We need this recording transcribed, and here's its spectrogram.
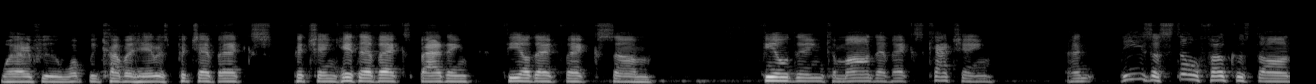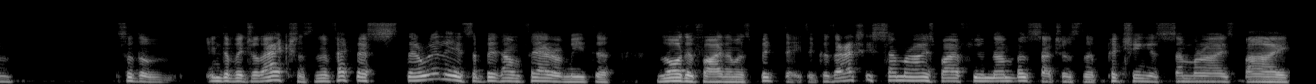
where if you what we cover here is pitch FX, pitching, hit FX, batting, field FX, um, fielding, command FX, catching, and these are still focused on sort of individual actions. And in fact, there really is a bit unfair of me to laudify them as big data because they're actually summarized by a few numbers, such as the pitching is summarized by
